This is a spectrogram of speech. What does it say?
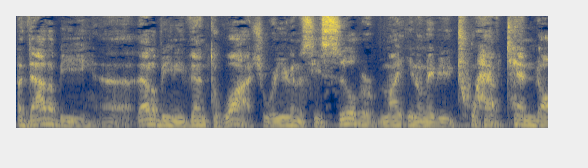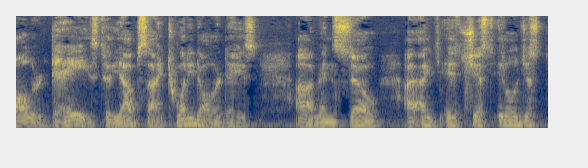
But that'll be uh, that'll be an event to watch, where you're going to see silver might you know maybe tw- have ten dollar days to the upside, twenty dollar days, um, and so I, I, it's just it'll just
